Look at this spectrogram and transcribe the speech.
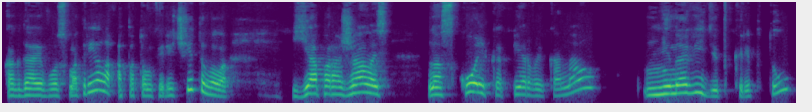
когда его смотрела, а потом перечитывала, я поражалась, насколько Первый канал ненавидит крипту,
